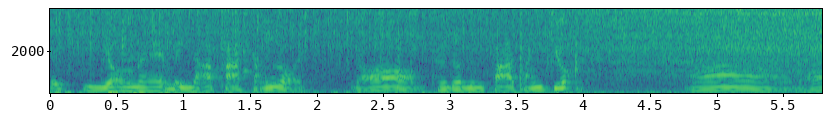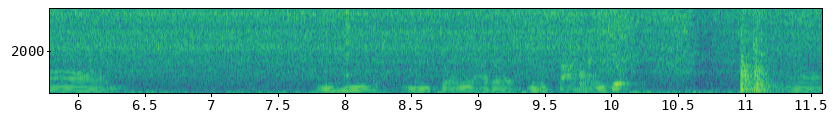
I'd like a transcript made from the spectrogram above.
Cái xì dầu này mình đã pha sẵn rồi. Đó thường thường mình pha sẵn trước. À, uh -huh. mình trộn lại rồi. Mình pha sẵn trước. À,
